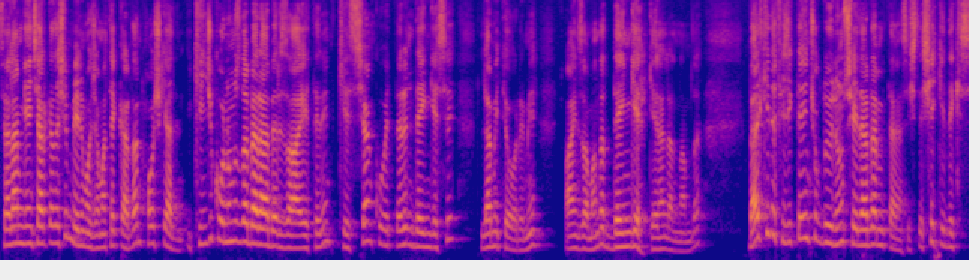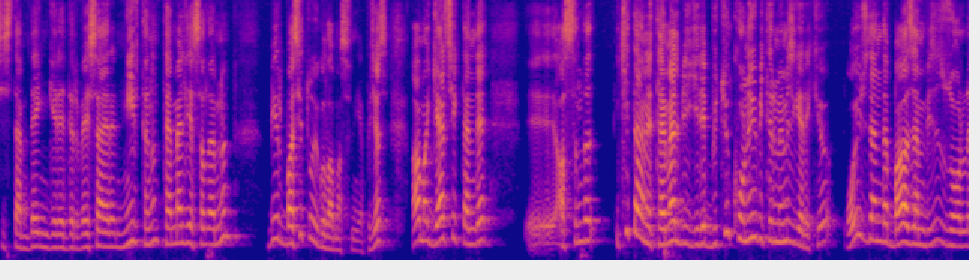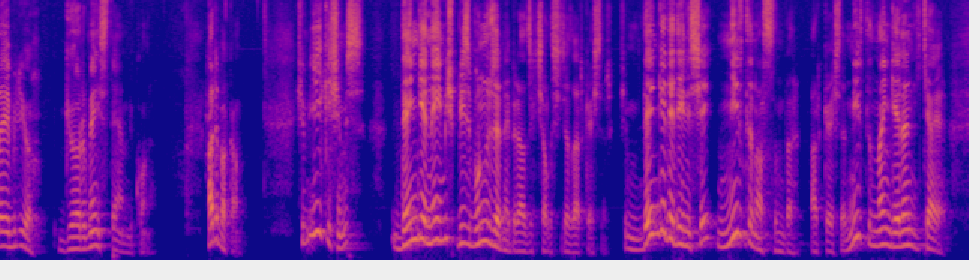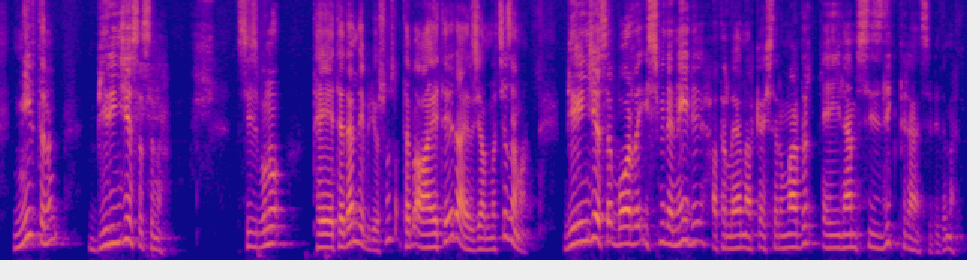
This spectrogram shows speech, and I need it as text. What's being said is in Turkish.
Selam genç arkadaşım benim hocama tekrardan hoş geldin. İkinci konumuzla beraberiz AYT'nin kesişen kuvvetlerin dengesi Lami teoremi aynı zamanda denge genel anlamda. Belki de fizikte en çok duyduğunuz şeylerden bir tanesi işte şekildeki sistem dengelidir vesaire Newton'un temel yasalarının bir basit uygulamasını yapacağız. Ama gerçekten de e, aslında iki tane temel bilgiyle bütün konuyu bitirmemiz gerekiyor. O yüzden de bazen bizi zorlayabiliyor. Görme isteyen bir konu. Hadi bakalım. Şimdi ilk işimiz denge neymiş? Biz bunun üzerine birazcık çalışacağız arkadaşlar. Şimdi denge dediğiniz şey Newton aslında arkadaşlar. Newton'dan gelen hikaye. Newton'un birinci yasasını siz bunu TYT'den de biliyorsunuz. Tabii AYT'ye de ayrıca anlatacağız ama birinci yasa bu arada ismi de neydi? Hatırlayan arkadaşlarım vardır. Eylemsizlik prensibi değil mi?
